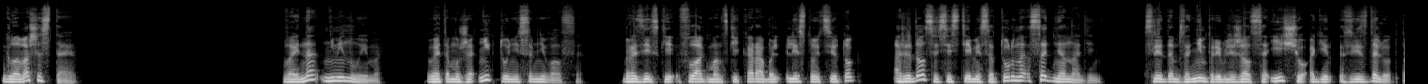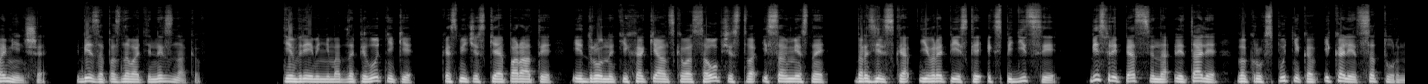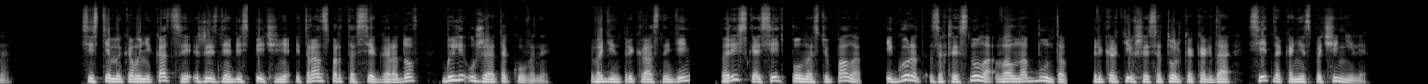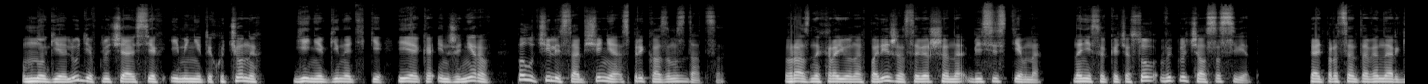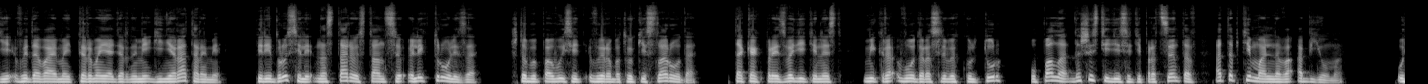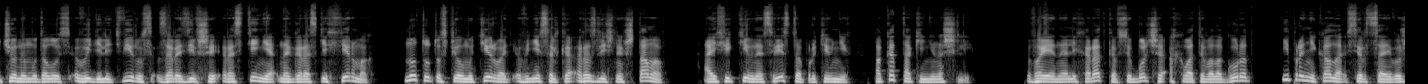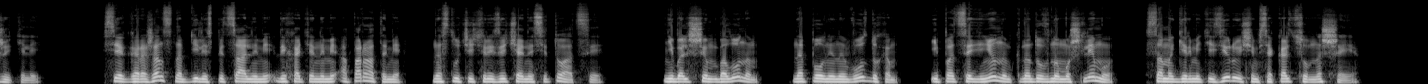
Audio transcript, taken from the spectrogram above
Глава 6. Война неминуема. В этом уже никто не сомневался. Бразильский флагманский корабль «Лесной цветок» ожидался в системе Сатурна со дня на день. Следом за ним приближался еще один звездолет, поменьше, без опознавательных знаков. Тем временем однопилотники, космические аппараты и дроны Тихоокеанского сообщества и совместной бразильско-европейской экспедиции беспрепятственно летали вокруг спутников и колец Сатурна. Системы коммуникации, жизнеобеспечения и транспорта всех городов были уже атакованы. В один прекрасный день парижская сеть полностью пала, и город захлестнула волна бунтов, прекратившаяся только когда сеть наконец починили. Многие люди, включая всех именитых ученых, гениев генетики и экоинженеров, получили сообщения с приказом сдаться. В разных районах Парижа совершенно бессистемно на несколько часов выключался свет. 5% энергии, выдаваемой термоядерными генераторами, перебросили на старую станцию электролиза, чтобы повысить выработку кислорода, так как производительность микроводорослевых культур упала до 60% от оптимального объема. Ученым удалось выделить вирус, заразивший растения на городских фермах, но тот успел мутировать в несколько различных штаммов, а эффективное средство против них пока так и не нашли. Военная лихорадка все больше охватывала город и проникала в сердца его жителей. Всех горожан снабдили специальными дыхательными аппаратами, на случай чрезвычайной ситуации, небольшим баллоном, наполненным воздухом и подсоединенным к надувному шлему самогерметизирующимся кольцом на шее.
